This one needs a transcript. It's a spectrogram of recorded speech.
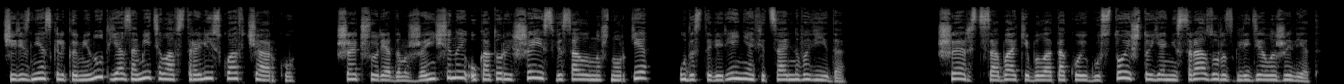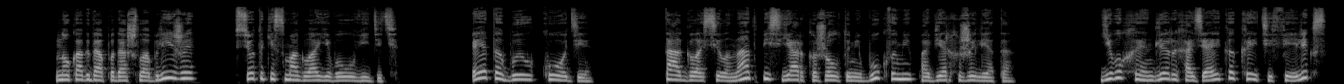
Через несколько минут я заметила австралийскую овчарку, шедшую рядом с женщиной, у которой шея свисала на шнурке удостоверение официального вида. Шерсть собаки была такой густой, что я не сразу разглядела жилет. Но когда подошла ближе, все-таки смогла его увидеть. Это был Коди. Так гласила надпись ярко-желтыми буквами поверх жилета. Его хендлер и хозяйка Кэти Феликс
